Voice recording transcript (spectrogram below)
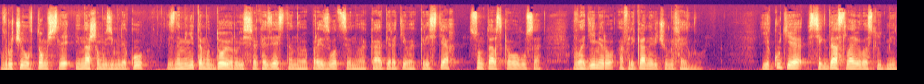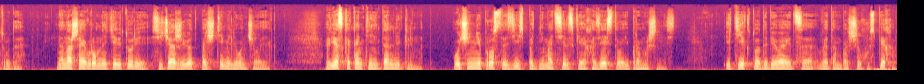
вручил в том числе и нашему земляку знаменитому дойеру из сельскохозяйственного производственного кооператива «Крестях» Сунтарского улуса Владимиру Африкановичу Михайлову. Якутия всегда славилась людьми труда. На нашей огромной территории сейчас живет почти миллион человек. Резко континентальный климат. Очень непросто здесь поднимать сельское хозяйство и промышленность. И те, кто добивается в этом больших успехов,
